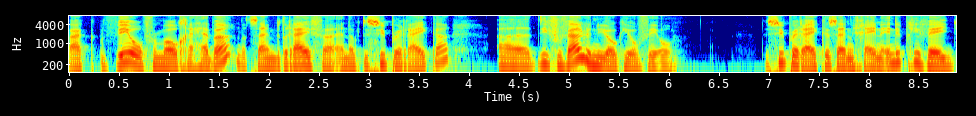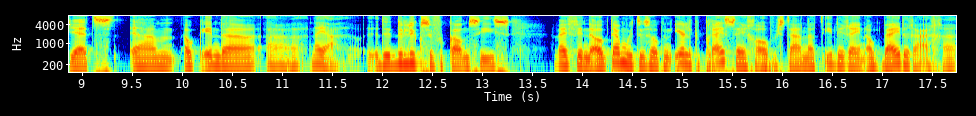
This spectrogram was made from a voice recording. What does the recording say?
vaak veel vermogen hebben, dat zijn bedrijven en ook de superrijken, die vervuilen nu ook heel veel. De superrijken zijn degenen in de privéjets, um, ook in de, nou ja, de, luxe vakanties. Wij vinden ook, daar moet dus ook een eerlijke prijs tegenover staan. Laat iedereen ook bijdragen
